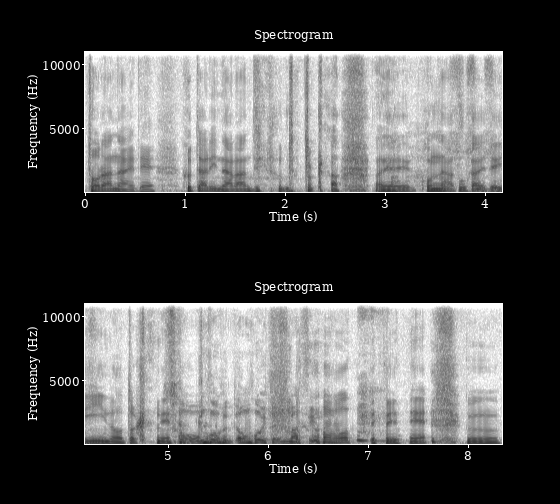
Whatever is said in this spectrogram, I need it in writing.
撮らないで二人並んでるんだとか、えーこんな扱いでいいのとかね。そう思う思う人いますよね。思ってるね、うん、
